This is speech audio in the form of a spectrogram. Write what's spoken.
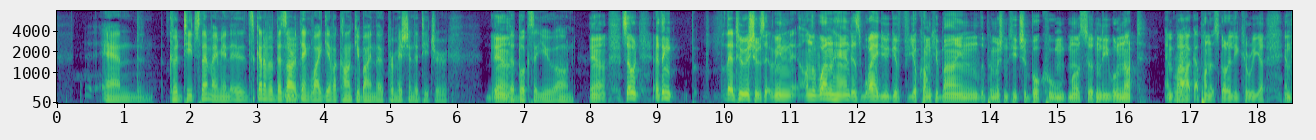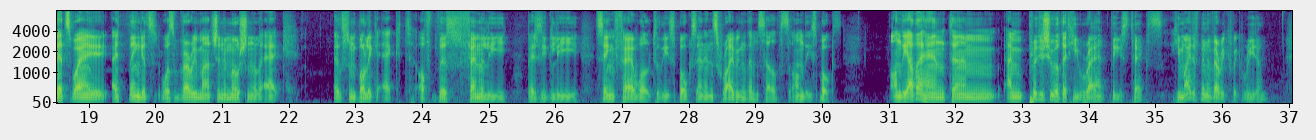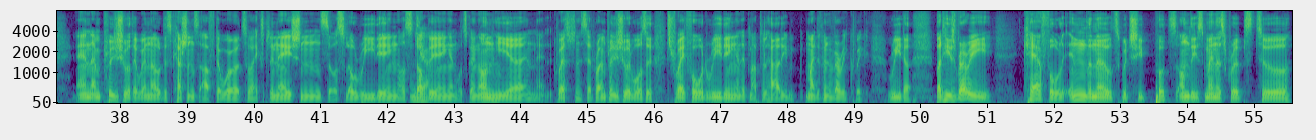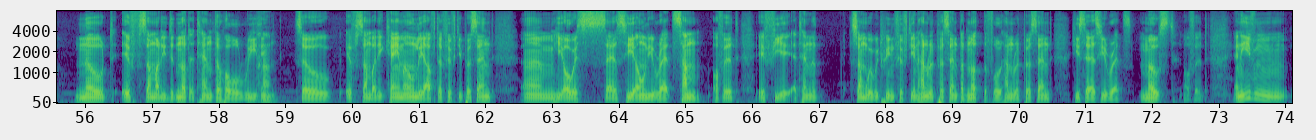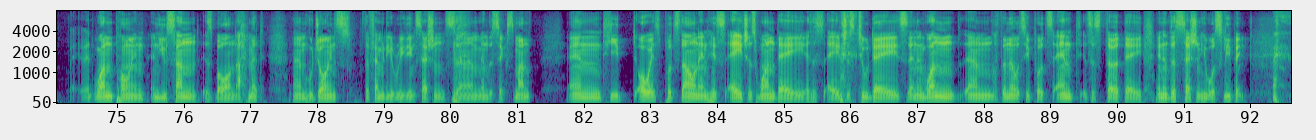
and could teach them? I mean, it's kind of a bizarre Mm. thing. Why give a concubine the permission to teach her Yeah. the books that you own? Yeah. So I think there are two issues. I mean, on the one hand, is why do you give your concubine the permission to teach a book who most certainly will not embark Right. upon a scholarly career? And that's why I think it was very much an emotional act, a symbolic act of this family basically saying farewell to these books and inscribing themselves on these books. On the other hand, um, I'm pretty sure that he read these texts. He might have been a very quick reader. And I'm pretty sure there were no discussions afterwards or explanations or slow reading or stopping and what's going on here and questions, etc. I'm pretty sure it was a straightforward reading and Ibn Abdul Hadi might have been a very quick reader. But he's very careful in the notes which he puts on these manuscripts to note if somebody did not attend the whole reading. So if somebody came only after 50%, um, he always says he only read some of it. If he attended somewhere between 50 and 100%, but not the full 100%, he says he read most of it. And even at one point, a new son is born, Ahmed, um, who joins the family reading sessions um, in the sixth month. And he always puts down, and his age is one day, his age is two days, and in one um, of the notes he puts, and it's his third day, and in this session he was sleeping.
